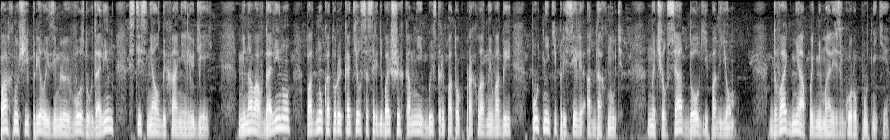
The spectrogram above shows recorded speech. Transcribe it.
пахнущий прелой землей воздух долин стеснял дыхание людей. Миновав долину, по дну которой катился среди больших камней быстрый поток прохладной воды, путники присели отдохнуть. Начался долгий подъем. Два дня поднимались в гору путники.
